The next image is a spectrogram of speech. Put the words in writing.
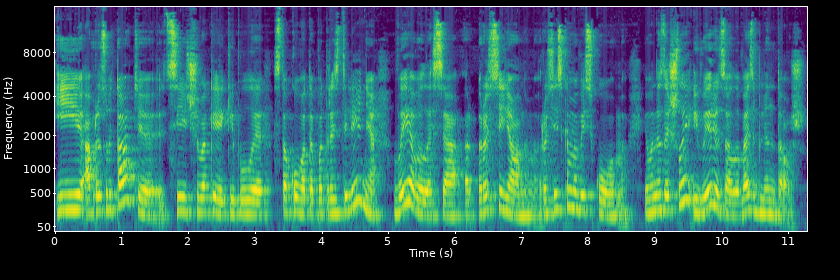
І, А в результаті ці чуваки, які були з такого-то підрозділення, виявилися росіянами, російськими військовими. І вони зайшли і вирізали весь бліндаж.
